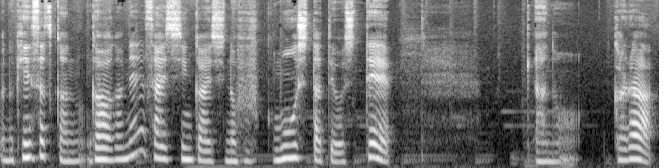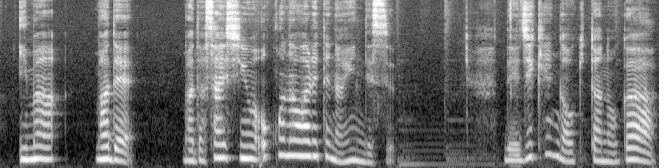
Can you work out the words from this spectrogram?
あの検察官側がね再審開始の不服申し立てをしてあのから今までまだ再審は行われてないんです。で事件が起きたのが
